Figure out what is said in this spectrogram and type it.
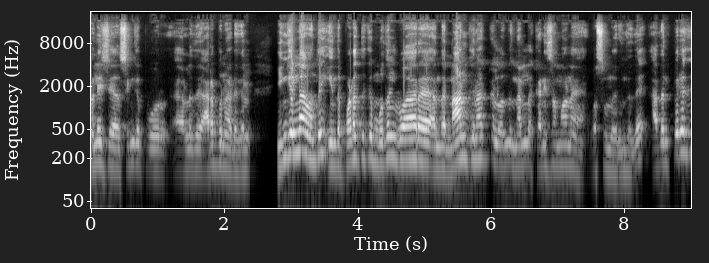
மலேசியா சிங்கப்பூர் அல்லது அரபு நாடுகள் இங்கெல்லாம் வந்து இந்த படத்துக்கு முதல் வார அந்த நான்கு நாட்கள் வந்து நல்ல கணிசமான வசூல் இருந்தது. அதன் பிறகு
